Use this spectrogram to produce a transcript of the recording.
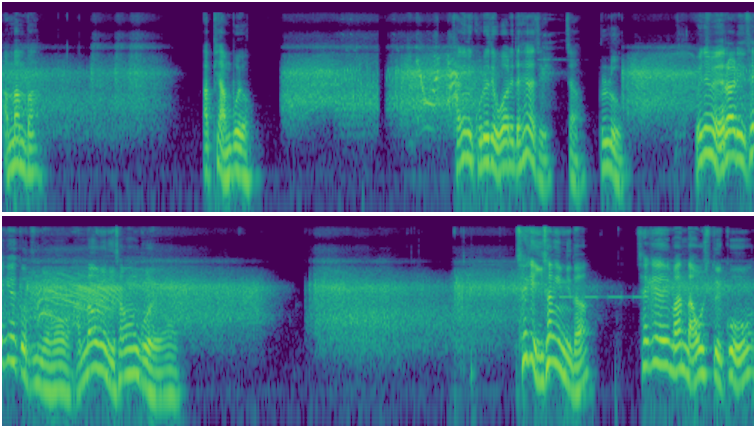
앞만 봐. 앞이 안 보여. 당연히 고려대 오아리다 해야지. 자, 블루. 왜냐면 LR이 3개 했거든요. 안 나오면 이상한 거예요. 3개 이상입니다. 3개만 나올 수도 있고,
